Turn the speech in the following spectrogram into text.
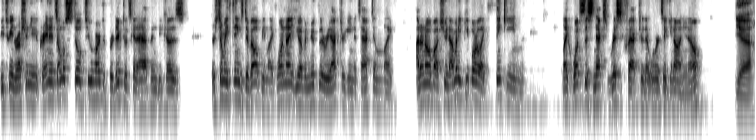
between Russia and Ukraine. It's almost still too hard to predict what's going to happen because there's so many things developing. Like one night you have a nuclear reactor getting attacked, and like I don't know about you, how many people are like thinking like what's this next risk factor that we're taking on, you know? Yeah.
